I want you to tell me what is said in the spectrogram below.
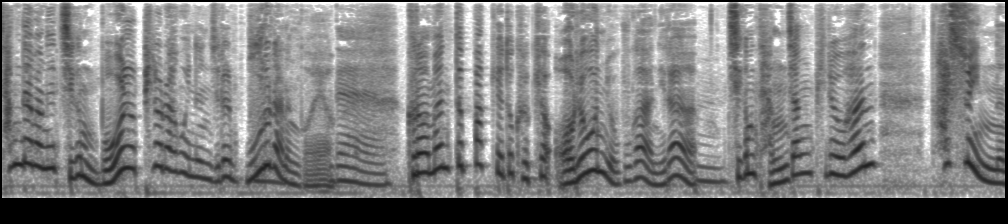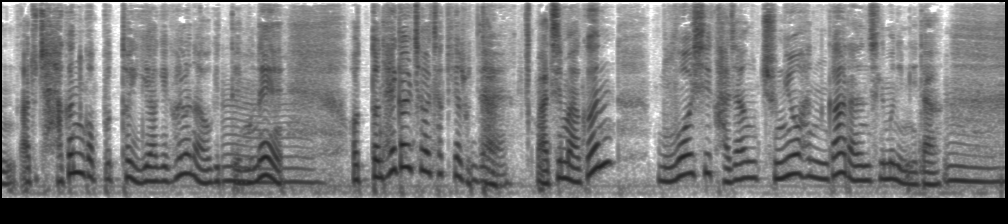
상대방이 지금 뭘 필요로 하고 있는지를 물으라는 거예요. 네. 그러면 뜻밖에도 그렇게 어려운 요구가 아니라 음. 지금 당장 필요한 할 수 있는 아주 작은 것부터 이야기가 흘러나오기 때문에 어떤 해결책을 찾기가 좋다. 음. 네. 마지막은 무엇이 가장 중요한가라는 질문입니다. 음,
